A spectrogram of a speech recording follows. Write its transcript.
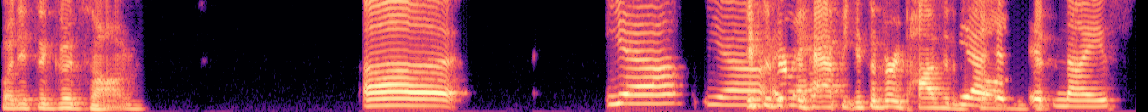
but it's a good song. Uh, yeah, yeah. It's a very happy, it's a very positive yeah. song. It's it's nice.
